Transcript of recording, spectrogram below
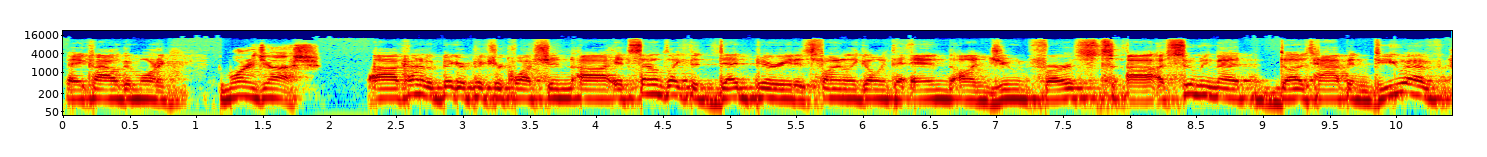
Hey, Kyle. Good morning. Good morning, Josh. Uh, kind of a bigger picture question. Uh, it sounds like the dead period is finally going to end on June 1st. Uh, assuming that does happen, do you have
